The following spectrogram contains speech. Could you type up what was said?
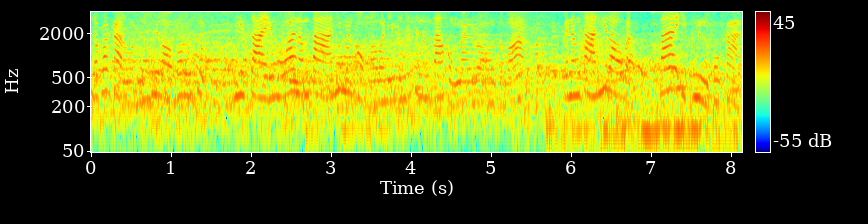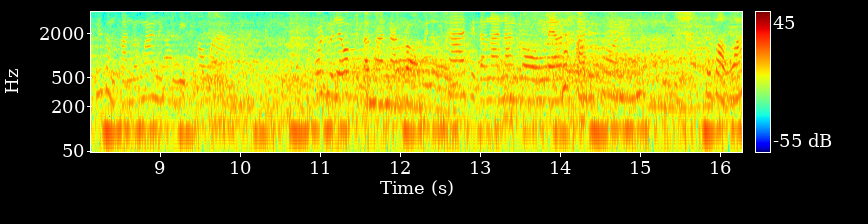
แล้วประกาศออกมาเป็นชื่อเราก็รู้สึกดีใจ เพราะว่าน้ำตาที่มันออกมาวันนี้มันไม่ใช่น้ำตาของนางรอง แต่ว่าเป็นน้ำตาที่เราแบบได้อีกหนึ่งโอกาสที่สำคัญมากๆในชีวิตเข้ามา ก็คือเรียกว่าปิดตำนานนางรองไปเลย ใช่ปิดตำนานนางรองแล้วนะคะทุกคน จะบอกว่า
